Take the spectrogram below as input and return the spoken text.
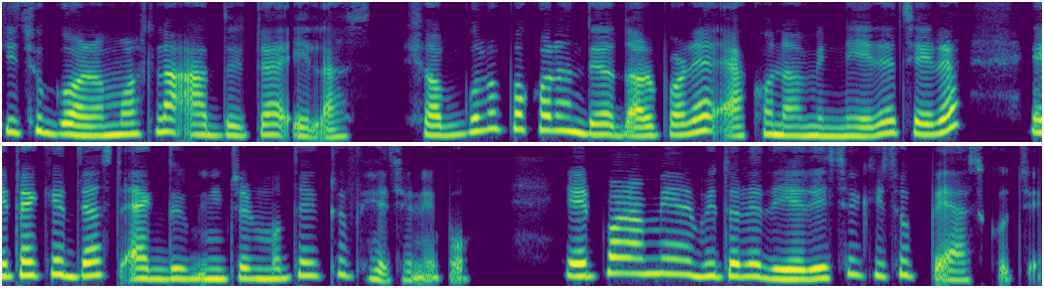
কিছু গরম মশলা আর দুইটা এলাচ। সবগুলো উপকরণ দেওয়া দেওয়ার পরে এখন আমি নেড়ে চেড়ে এটাকে জাস্ট এক দুই মিনিটের মধ্যে একটু ভেজে নেব। এরপর আমি এর ভিতরে দিয়ে দিয়েছি কিছু পেঁয়াজ কুচি।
